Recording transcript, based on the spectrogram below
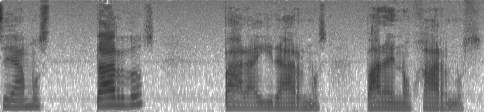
seamos tardos para irarnos, para enojarnos.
